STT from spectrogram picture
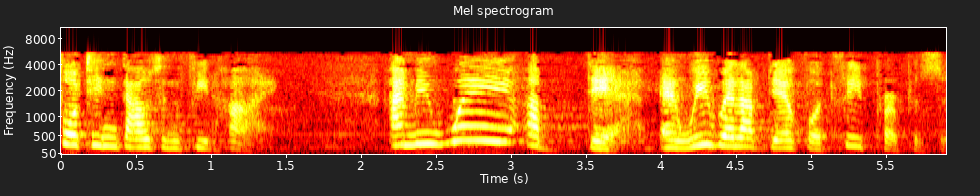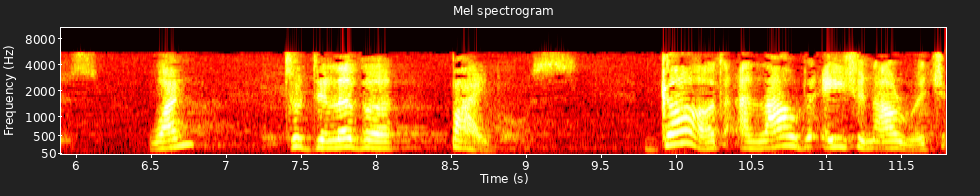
14,000 feet high. I mean, way up there. And we went up there for three purposes. One, to deliver Bibles. God allowed the Asian outreach.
